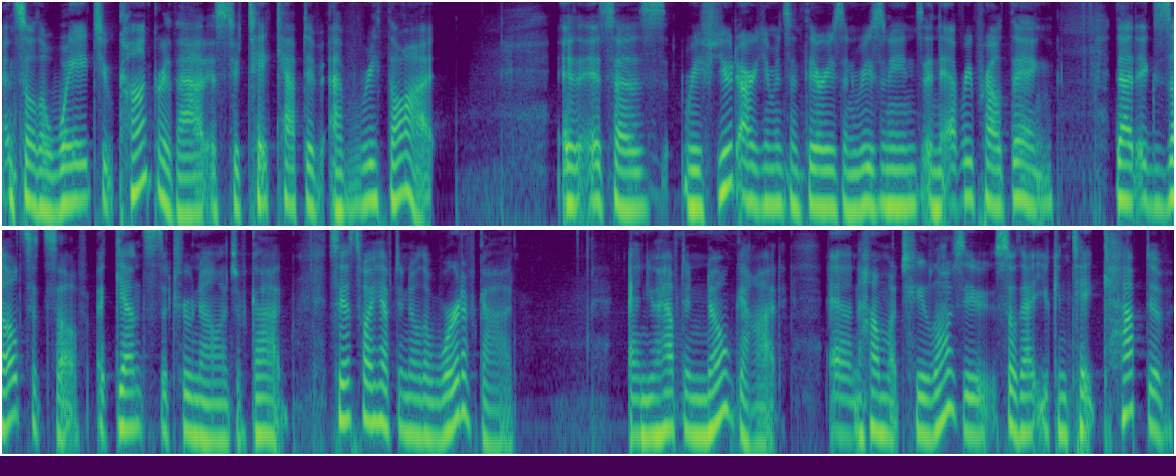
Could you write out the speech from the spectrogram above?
And so the way to conquer that is to take captive every thought it, it says, refute arguments and theories and reasonings in every proud thing that exalts itself against the true knowledge of God. See, that's why you have to know the Word of God and you have to know God and how much He loves you so that you can take captive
